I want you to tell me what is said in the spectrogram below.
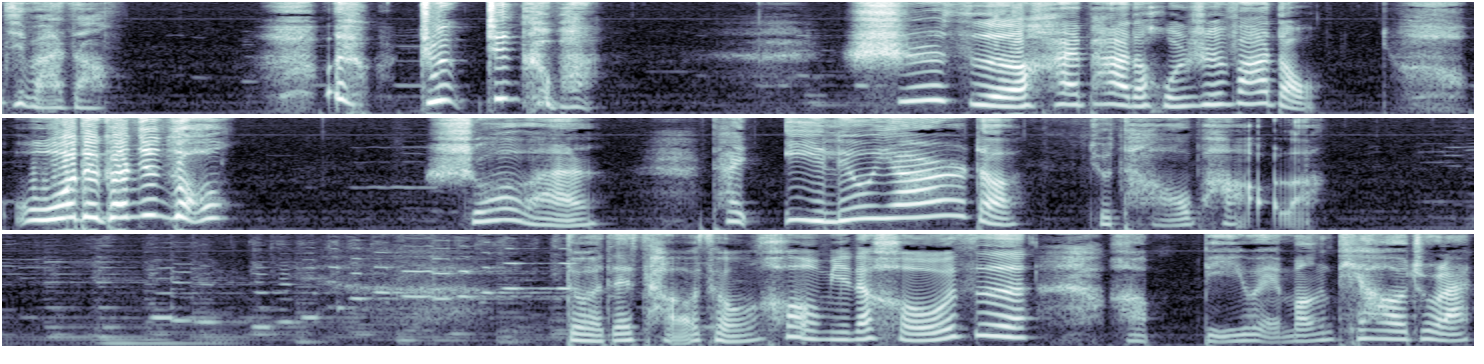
七八糟。”哎呦，真真可怕！狮子害怕的浑身发抖。我得赶紧走。说完，他一溜烟儿的就逃跑了。躲在草丛后面的猴子和比尾蒙跳出来，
